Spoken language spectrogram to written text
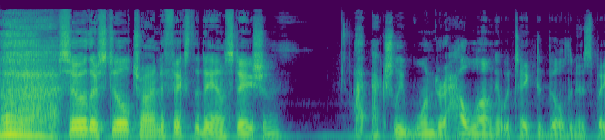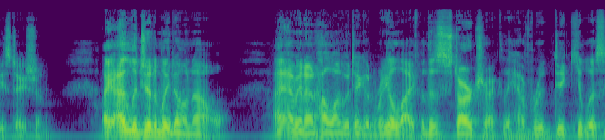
so they're still trying to fix the damn station. I actually wonder how long it would take to build a new space station. I, I legitimately don't know. I, I, mean, on how long it would take in real life, but this is Star Trek. They have ridiculous,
